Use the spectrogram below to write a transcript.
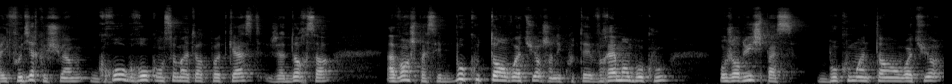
il faut dire que je suis un gros gros consommateur de podcasts, j'adore ça. Avant, je passais beaucoup de temps en voiture, j'en écoutais vraiment beaucoup. Aujourd'hui, je passe beaucoup moins de temps en voiture,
